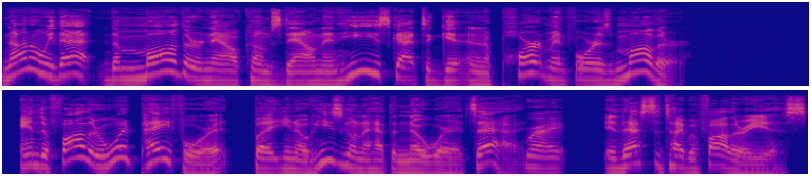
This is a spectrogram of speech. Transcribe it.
Not only that, the mother now comes down and he's got to get an apartment for his mother. And the father would pay for it, but you know, he's going to have to know where it's at. Right. And That's the type of father he is.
